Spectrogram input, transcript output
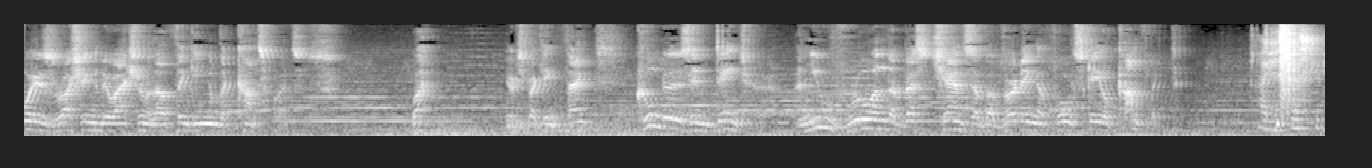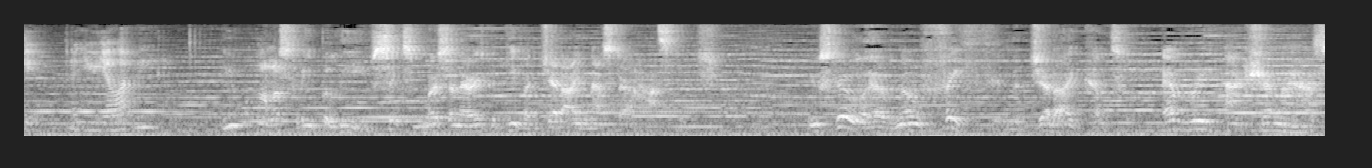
Always rushing into action without thinking of the consequences. What? You're expecting thanks? Khoonda is in danger, and you've ruined the best chance of averting a full-scale conflict. I just rescued you, and you yell at me? You honestly believe six mercenaries could keep a Jedi Master hostage? You still have no faith in the Jedi Council. Every action has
